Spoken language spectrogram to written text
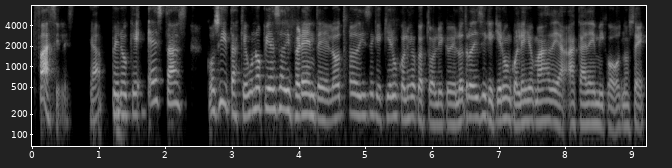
fáciles, ¿ya? Pero que estas cositas que uno piensa diferente, el otro dice que quiere un colegio católico y el otro dice que quiere un colegio más de académico, no sé,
